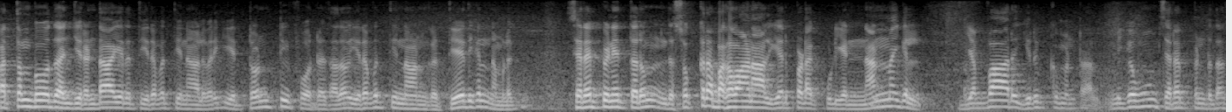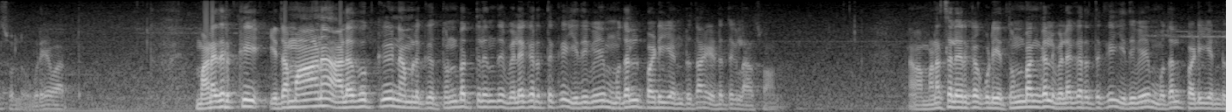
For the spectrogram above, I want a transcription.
பத்தொம்போது அஞ்சு ரெண்டாயிரத்தி இருபத்தி நாலு வரைக்கும் டுவெண்ட்டி ஃபோர் டேஸ் அதாவது இருபத்தி நான்கு தேதிகள் நம்மளுக்கு சிறப்பினை தரும். இந்த சுக்கிர பகவானால் ஏற்படக்கூடிய நன்மைகள் எவ்வாறு இருக்கும் என்றால் மிகவும் சிறப்பென்று தான் சொல்லுவோம் ஒரே வார்த்தை. மனதிற்கு இதமான அளவுக்கு நம்மளுக்கு துன்பத்திலிருந்து விலகிறதுக்கு இதுவே முதல் படி என்று தான் எடுத்துக்கலாம் சுவாமி. நம்ம மனசில் இருக்கக்கூடிய துன்பங்கள் விலகிறதுக்கு இதுவே முதல் படி என்று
